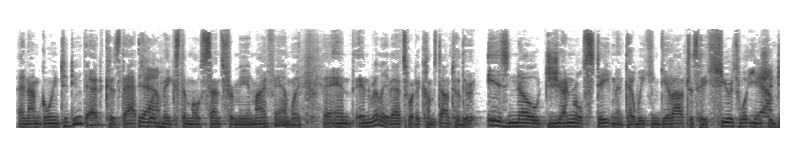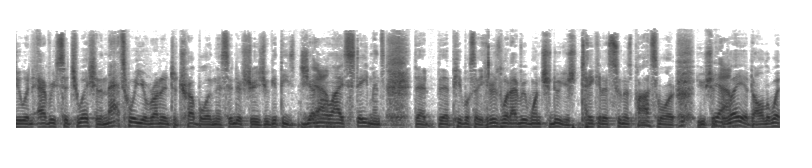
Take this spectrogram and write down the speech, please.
and I'm going to do that because that's yeah. what makes the most sense for me and my family." And and really, that's what it comes down to. There is no general statement that we can give out to say, "Here's what you yeah. should do in every situation," and that's where you run into trouble in this industry is you get these generalized yeah. statements that, that people say, here's what everyone should do. You should take it as soon as possible or you should yeah. delay it all the way.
